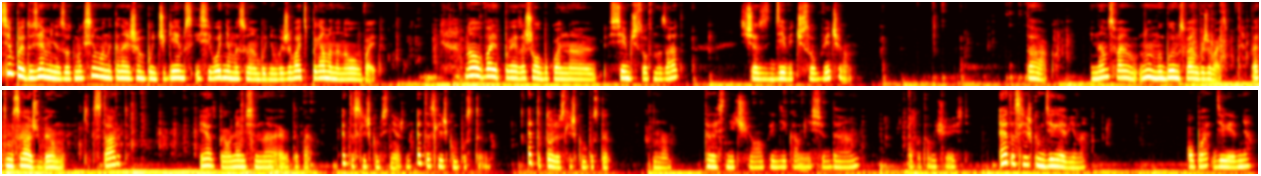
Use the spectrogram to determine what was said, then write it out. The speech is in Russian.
Всем привет, друзья, меня зовут Максим, вы на канале Шампунчик Геймс, и сегодня мы с вами будем выживать прямо на новом вайпе. Новый вайп произошел буквально 7 часов назад, сейчас 9 часов вечера. Так, и нам с вами, ну, мы будем с вами выживать, поэтому сразу же берем кит старт и отправляемся на РТП. Это слишком снежно, это слишком пустынно, это тоже слишком пустынно. Тростничок, иди ко мне сюда. Опа, там еще есть. Это слишком деревьяно. Опа, деревня.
